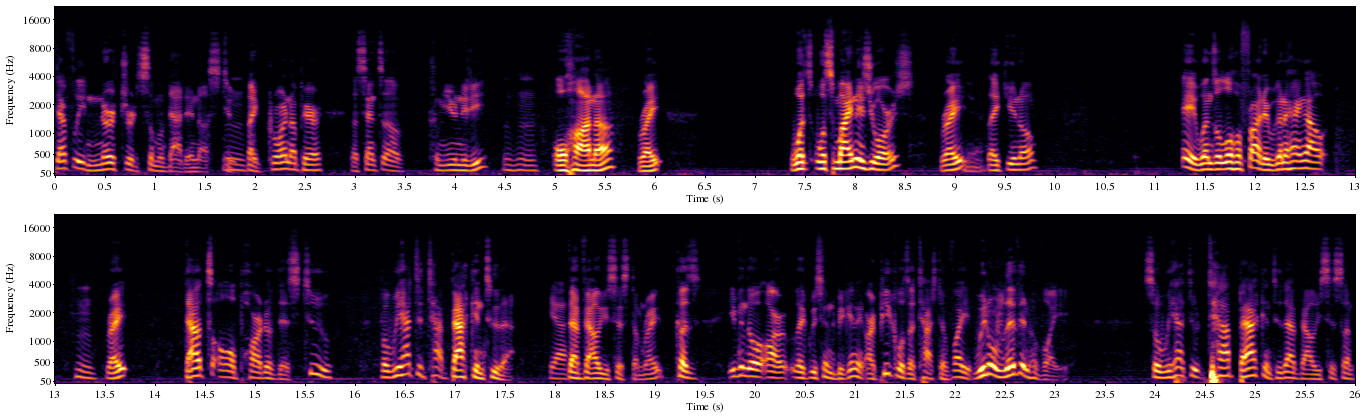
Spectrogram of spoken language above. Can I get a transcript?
definitely nurtured some of that in us too. Mm. Like growing up here, the sense of community, Mm-hmm. ohana, right? What's what's mine is yours, right? Yeah. Like you know, hey, when's Aloha Friday? We're gonna hang out, Hmm. right? That's all part of this too, but we have to tap back into that Yeah. that value system, right? Because even though our like we said in the beginning, our piko is attached to Hawaii, we don't live in Hawaii. So we had to tap back into that value system,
